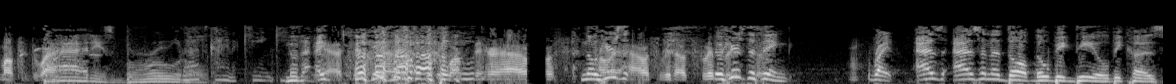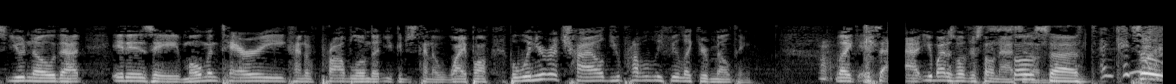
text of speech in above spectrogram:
melted wax. That is brutal. That's kind of kinky. no, that Yeah, I, she, yeah, she walked to her house. No, here's our the- house without No, slippers. here's the so- thing. Right. As as an adult, no big deal because you know that it is a momentary kind of problem that you can just kind of wipe off. But when you're a child, you probably feel like you're melting. Mm. Like it's a- you might as well just throw an acid So on. sad. And can you? So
